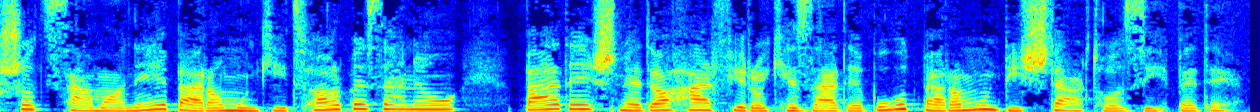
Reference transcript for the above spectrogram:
شد سمانه برامون گیتار بزنه و بعدش ندا حرفی رو که زده بود برامون بیشتر توضیح بده.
